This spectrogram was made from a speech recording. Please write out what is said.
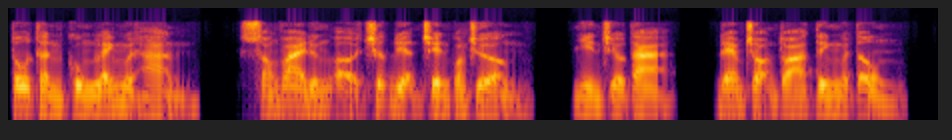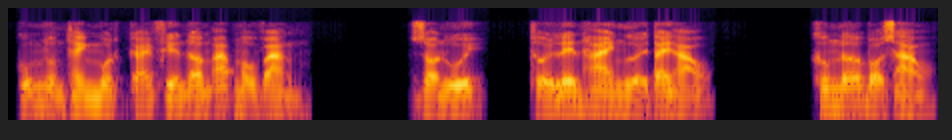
Tô thần cùng lãnh nguyệt hàn, sóng vai đứng ở trước điện trên quảng trường, nhìn chiều tà, đem chọn tòa tinh nguyệt tông, cũng nhuộm thành một cái phiến ấm áp màu vàng. Gió núi, thổi lên hai người tay áo. Không nỡ bỏ sao?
